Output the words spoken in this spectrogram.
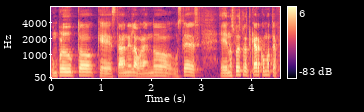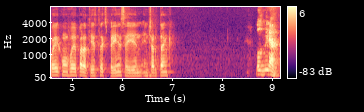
un producto que están elaborando ustedes. Eh, ¿Nos puedes platicar cómo te fue, cómo fue para ti esta experiencia ahí en, en Shark Tank? Pues mira,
